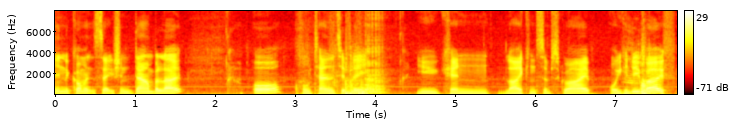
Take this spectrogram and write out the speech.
in the comments section down below. Or, alternatively, you can like and subscribe, or you can do both.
